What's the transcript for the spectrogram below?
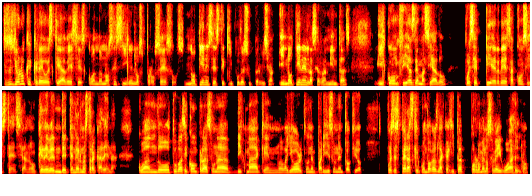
Entonces yo lo que creo es que a veces cuando no se siguen los procesos, no tienes este equipo de supervisión y no tienen las herramientas y confías demasiado, pues se pierde esa consistencia, ¿no? Que deben de tener nuestra cadena. Cuando tú vas y compras una Big Mac en Nueva York, una en París, una en Tokio, pues esperas que cuando abras la cajita por lo menos se vea igual, ¿no?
